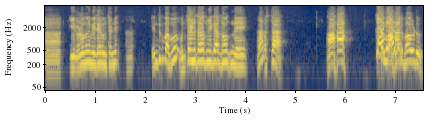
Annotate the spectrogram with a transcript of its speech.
ఆ, ఈ రెండు వందలు మీ దగ్గర ఉంచండి. ఎందుకు బాబు? ఉంచండి తర్వాత మీకు అర్థమవుతుంది. ఆ? వస్తా. ఆహా! ఏమండి, ఏమండి? మహానుభావుడు.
